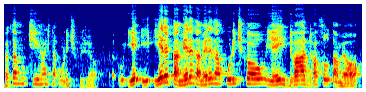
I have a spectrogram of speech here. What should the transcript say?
No tam číháš na uličku, že jo? Je, je- jede tam, jede tam, jede tam uličkou, jejich dva, dva jsou tam, jo?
